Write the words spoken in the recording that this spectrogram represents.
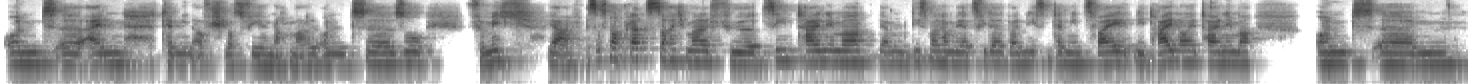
Und äh, einen Termin auf Schloss Fehlen nochmal. Und äh, so für mich, ja, es ist noch Platz, sag ich mal, für zehn Teilnehmer. Wir haben, diesmal haben wir jetzt wieder beim nächsten Termin zwei, nee, drei neue Teilnehmer. Und ähm,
